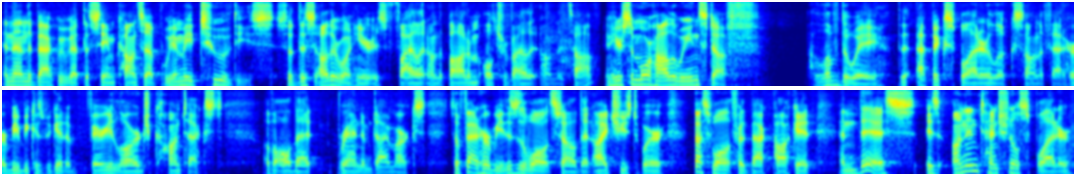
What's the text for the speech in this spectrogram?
And then the back, we've got the same concept. We made two of these. So this other one here is violet on the bottom, ultraviolet on the top. And here's some more Halloween stuff. I love the way the epic splatter looks on the Fat Herbie because we get a very large context of all that random die marks. So Fat Herbie, this is the wallet style that I choose to wear. Best wallet for the back pocket. And this is unintentional splatter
